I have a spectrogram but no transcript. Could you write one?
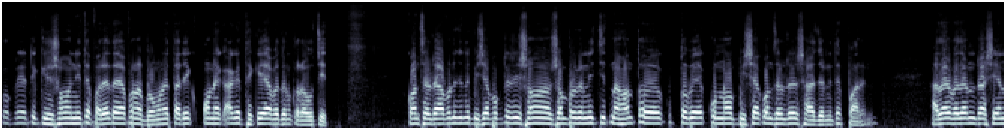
প্রক্রিয়াটি কিছু সময় নিতে পারে, তাই আপনার ভ্রমণের তারিখ অনেক আগে থেকে আবেদন করা উচিত। কনসাল্টে আপনি যদি ভিসা প্রক্রিয়াটি সম্পর্কে নিশ্চিত না হন তবে তবে কোনো ভিসা কনসাল্টের সাহায্য নিতে পারেন। আজারবাইজান রাশিয়ান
